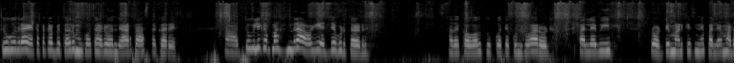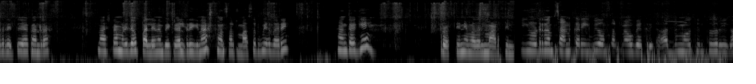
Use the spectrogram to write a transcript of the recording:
ತೂಗಿದ್ರೆ ಎಟ ತಗೋಬೇಕಾದ್ರೆ ಮುಕ್ಕೋತಾಳ್ರಿ ಒಂದು ಎರಡು ತಾಸು ತಕಾರಿ ತೂಗ್ಲಿಕ್ಕಪ್ಪ ಅಂದ್ರೆ ಅವಾಗ ಎದ್ದೆ ಬಿಡ್ತಾಳ್ರಿ. ಅದಕ್ಕೆ ಅವಾಗ ತುಕ್ಕೋತೆ ಕುಂತವ ರೊಟ್ಟಿ ಪಲ್ಯ ಬಿ ರೊಟ್ಟಿ ಮಾಡ್ಕೇಸಿನೇ ಪಲ್ಯ ಮಾಡಿದ್ರೆ ಇತ್ತು ಯಾಕಂದ್ರೆ ನಾಷ್ಟ ಮಾಡಿದೆವು, ಪಲ್ಯನೂ ಬೇಕಲ್ರಿ ಈಗಿನ. ಒಂದು ಸ್ವಲ್ಪ ಮೊಸರು ಭೀ ಅದ ರೀ. ಹಾಗಾಗಿ ರೊಟ್ಟಿನೇ ಮೊದಲು ಮಾಡ್ತೀನಿ. ಈಗ ನೋಡ್ರಿ ನಮ್ಮ ಸಣ್ಣ ಕರಿಗೆ ಭೀ ಒಂದು ಸ್ವಲ್ಪ ಮೇವು ಬೇಕು ಅದು ಮೇವು ತಿಂತದ್ರಿ ಈಗ.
